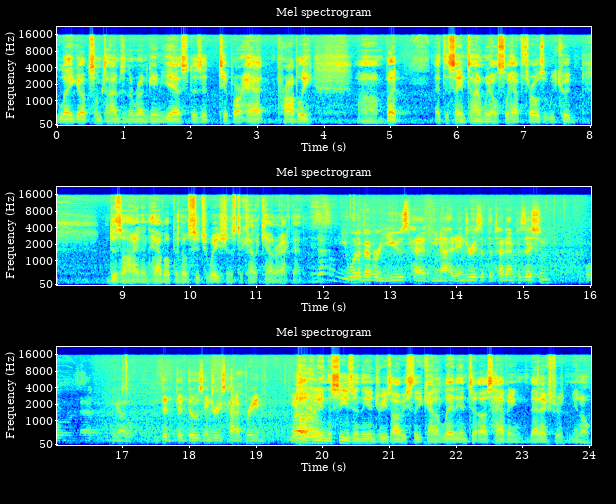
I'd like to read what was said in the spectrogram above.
leg up sometimes in the run game? Yes. Does it tip our hat? Probably. Um, but at the same time, we also have throws that we could design and have up in those situations to kind of counteract that. Is that something you would have ever used had you not had injuries at the tight end position? Or that, you know, did, did those injuries kind of breed? Well, early in the season, the injuries obviously kind of led into us having that extra, you know,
